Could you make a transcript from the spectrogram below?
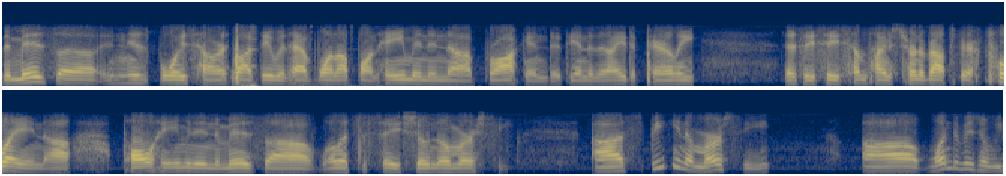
the Miz uh, and his boys, however, thought they would have one up on Heyman and uh, Brock, and at the end of the night, apparently, as they say, sometimes turnabout's fair play, and uh, Paul Heyman and the Miz, uh, well, let's just say, show no mercy. Uh, speaking of mercy, uh, one division we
